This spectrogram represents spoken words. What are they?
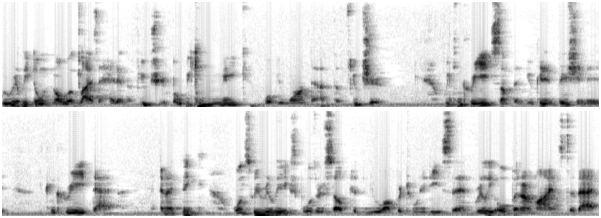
we really don't know what lies ahead in the future, but we can make what we want out of the future. We can create something, you can envision it, you can create that. And I think once we really expose ourselves to the new opportunities and really open our minds to that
